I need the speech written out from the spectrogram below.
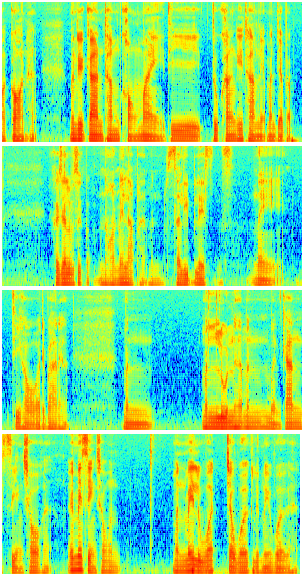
มาก่อนฮะ มันคือการทำของใหม่ที่ทุกครั้งที่ทำเนี่ย มันจะแบบ เขาจะรู้สึกแบบนอนไม่หลับฮะมัน sleepless ในที่เขาอธิบายนะฮะมันมันลุ้นฮะมันเหมือนการเสี่ยงโชคฮะเอ้ยไม่เสี่ยงโชคมัน มันไม่รู้ว่าจะเวิร์กหรือไม่เวิร์กฮะ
